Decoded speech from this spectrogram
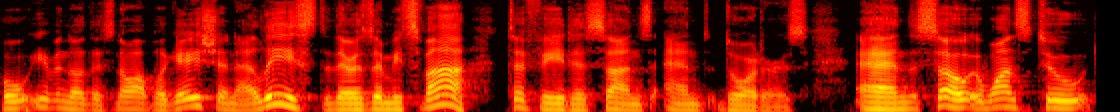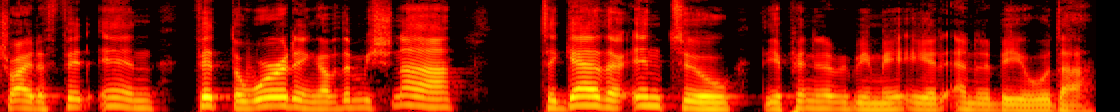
who even though there's no obligation, at least there's a mitzvah to feed his sons and daughters, and so it wants to try to fit in fit the wording of the Mishnah together into the opinion of Rabbi Meir and Rabbi Yehuda.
